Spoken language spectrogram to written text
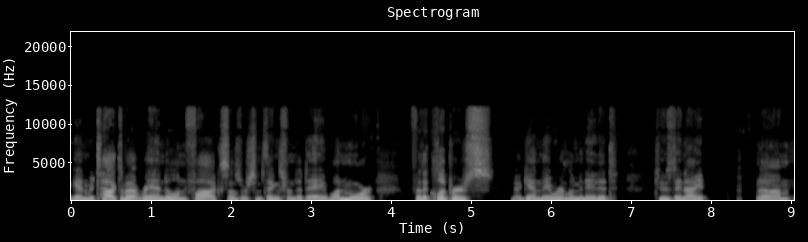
Again, we talked about Randle and Fox. Those were some things from the day. One more for the Clippers. Again, they were eliminated Tuesday night. Um,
